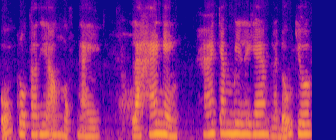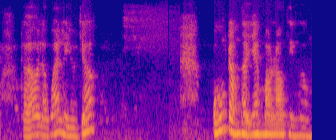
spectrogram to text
uống glutathione một ngày là 2.200 mg là đủ chưa? Trời ơi là quá liều chứ. Uống trong thời gian bao lâu thì ngừng?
